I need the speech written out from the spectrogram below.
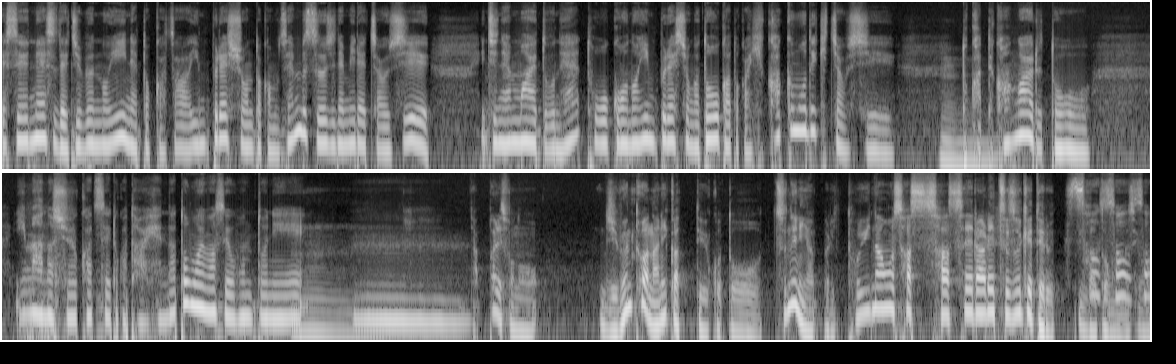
SNS で自分の「いいね」とかさインプレッションとかも全部数字で見れちゃうし1年前とね投稿のインプレッションがどうかとか比較もできちゃうしうんとかって考えると今の就活生とか大変だと思いますよ本当うに。うん。ん。やっぱりその自分とは何かっていうことを常にやっぱり問い直ささせられ続けてるんだと思そううん。ですよ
